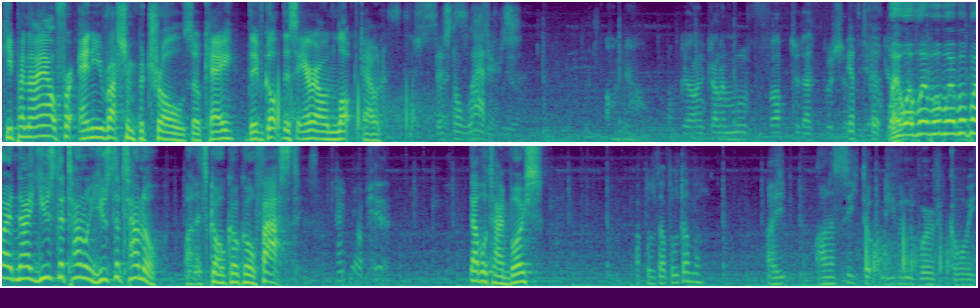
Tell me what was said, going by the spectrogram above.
Keep an eye out for any Russian patrols, okay? They've got this area on lockdown. There's no ladders. Oh no. I'm gonna, move up to that bush. To over go here. Wait, wait, wait, wait, wait, wait, wait. Now use the tunnel, use the tunnel. Oh, let's go, go, go, fast. Can I go up here? Double time, boys. Double, double, double. I honestly don't even know where we're going.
